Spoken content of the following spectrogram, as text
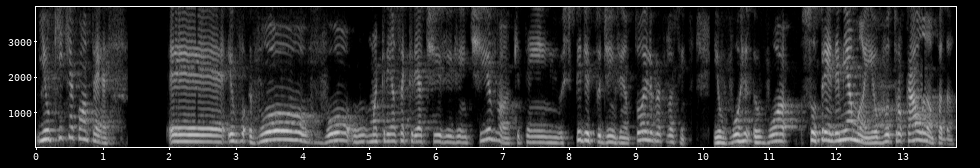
E o que, que acontece? É, eu vou, vou, uma criança criativa e inventiva, que tem o espírito de inventor, ele vai falar assim: eu vou, eu vou surpreender minha mãe, eu vou trocar a lâmpada.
